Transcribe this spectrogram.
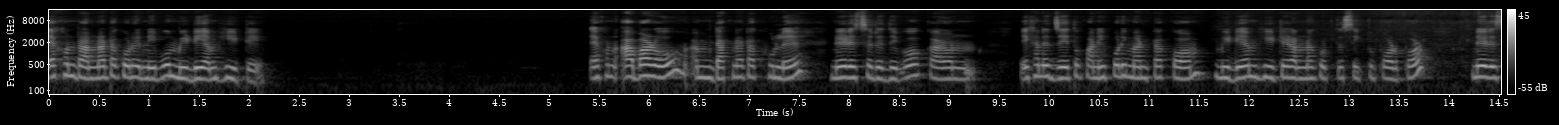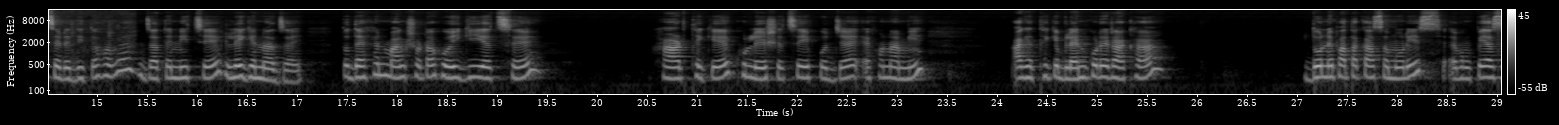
এখন রান্নাটা করে নিব মিডিয়াম হিটে। এখন আবারও আমি ডাকনাটা খুলে নেড়ে ছেড়ে দেব, কারণ এখানে যেহেতু পানির পরিমাণটা কম, মিডিয়াম হিটে রান্না করতেছি একটু পরপর, নেড়ে ছেড়ে দিতে হবে যাতে নিচে লেগে না যায়। তো দেখেন মাংসটা হয়ে গিয়েছে, হাড় থেকে খুলে এসেছে এই পর্যায়ে। এখন আমি আগে থেকে ব্ল্যান্ড করে রাখা দনে পাতা, কাঁচামরিচ এবং পেঁয়াজ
